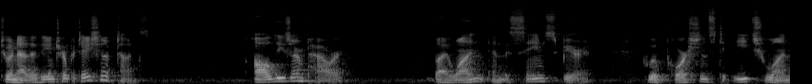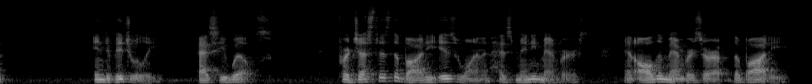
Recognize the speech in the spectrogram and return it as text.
to another the interpretation of tongues. All these are empowered by one and the same Spirit, who apportions to each one individually as he wills. For just as the body is one and has many members, and all the members are the body,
